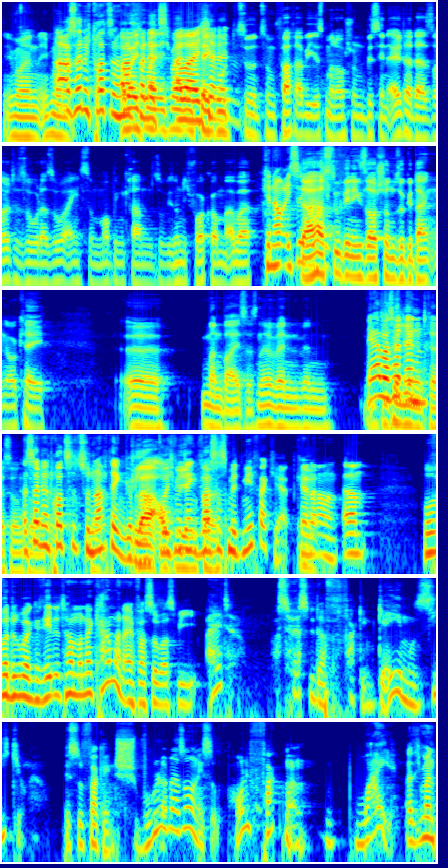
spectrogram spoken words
Ich meine, ich Aber meine. es hat mich trotzdem hart ich meine, verletzt. ich meine, aber okay, ich, äh, gut, zu, zum Fachabi ist man auch schon ein bisschen älter, da sollte so oder so eigentlich so Mobbing-Kram sowieso nicht vorkommen, aber genau, ich da hast du wenigstens auch schon so Gedanken, okay, äh, man weiß es, ne, wenn, wenn. Ja, aber es hat, einen, es so hat einen trotzdem zu Ja. nachdenken Klar, gebracht, wo auf ich mir denke, was ist mit mir verkehrt? Keine Ja. Ahnung. Ähm, wo wir drüber geredet haben und dann kam halt einfach sowas wie, Alter, was hörst du da für fucking gay Musik, Junge? Bist du fucking schwul oder so? Und ich so, holy fuck, man. Why? Also ich meine,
